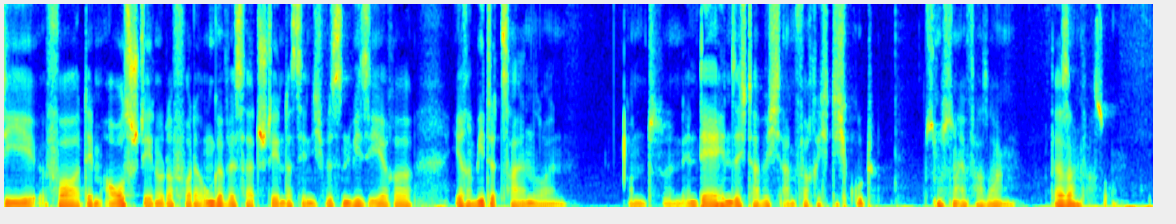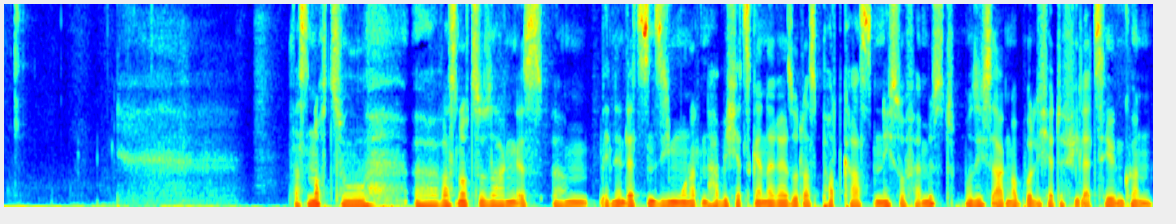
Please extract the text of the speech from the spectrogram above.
die vor dem Ausstehen oder vor der Ungewissheit stehen, dass sie nicht wissen, wie sie ihre, ihre Miete zahlen sollen. Und in der Hinsicht habe ich einfach richtig gut. Das muss man einfach sagen. Das ist einfach so. Was noch zu, äh, was noch zu sagen ist, ähm, in den letzten sieben Monaten habe ich jetzt generell so das Podcasten nicht so vermisst, muss ich sagen, obwohl ich hätte viel erzählen können.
